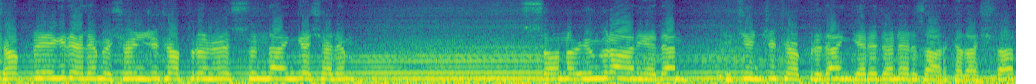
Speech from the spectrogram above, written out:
Köprüye gidelim. Üçüncü köprünün üstünden geçelim. Sonra Ümraniye'den ikinci köprüden geri döneriz arkadaşlar.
